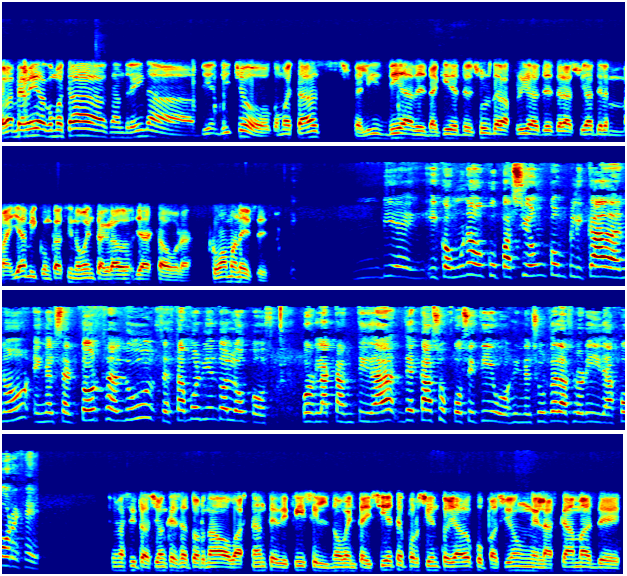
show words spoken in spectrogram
Hola, mi amiga, ¿cómo estás? Andreina, bien dicho, ¿cómo estás? Feliz día desde aquí, desde el sur de la Florida, desde la ciudad de Miami, con casi 90 grados ya a esta hora. ¿Cómo amaneces? Bien, y con una ocupación complicada, ¿no? En el sector salud se están volviendo locos por la cantidad de casos positivos en el sur de la Florida, Jorge. Es una situación que se ha tornado bastante difícil. 97% ya de ocupación en las camas de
